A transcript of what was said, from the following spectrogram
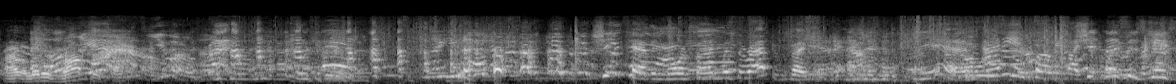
Uh, a little drop or something? You are right. She's having more fun with the wrapping paper. Yes. Addie and Chloe like She, this is just,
